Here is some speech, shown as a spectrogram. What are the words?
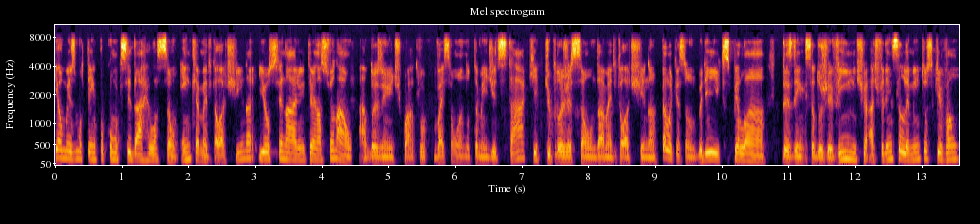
e ao mesmo tempo como que se dá a relação entre a América Latina e o cenário internacional. A 2024 vai ser um ano também de destaque de projeção da América Latina pela questão do BRICS, pela presidência do G20, há diferentes elementos que vão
